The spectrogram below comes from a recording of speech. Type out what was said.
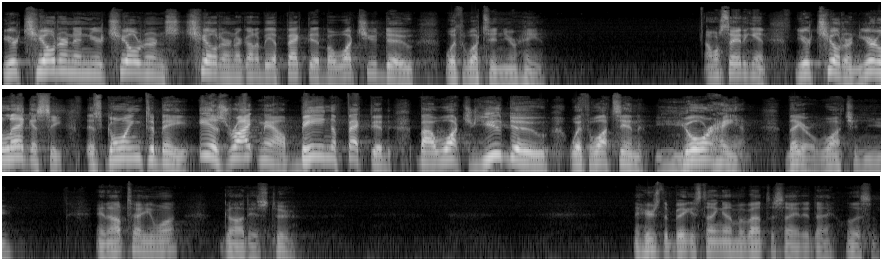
Your children and your children's children are going to be affected by what you do with what's in your hand. I want to say it again. Your children, your legacy is going to be, is right now being affected by what you do with what's in your hand. They are watching you. And I'll tell you what, God is too. Now, here's the biggest thing I'm about to say today. Listen.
